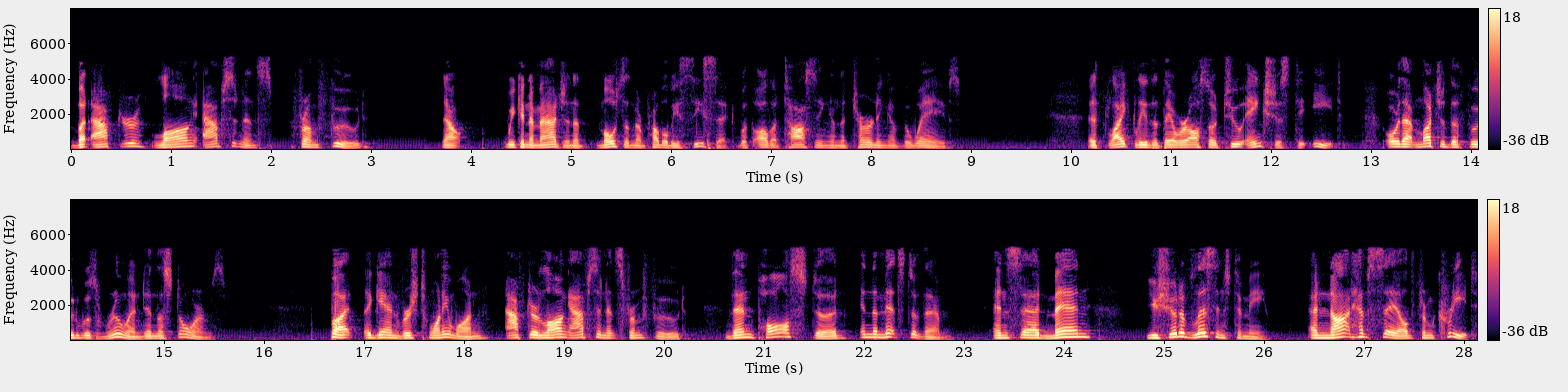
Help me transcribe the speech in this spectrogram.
But after long abstinence from food, now we can imagine that most of them are probably seasick with all the tossing and the turning of the waves. It's likely that they were also too anxious to eat, or that much of the food was ruined in the storms. But, again, verse 21 after long abstinence from food, then Paul stood in the midst of them and said, Men, you should have listened to me and not have sailed from Crete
